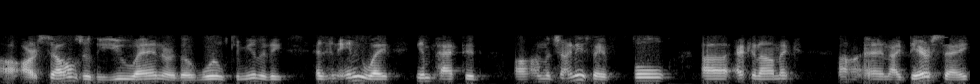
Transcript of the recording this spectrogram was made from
uh, ourselves or the UN or the world community has in any way impacted uh, on the Chinese. They have full uh, economic uh, and I dare say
